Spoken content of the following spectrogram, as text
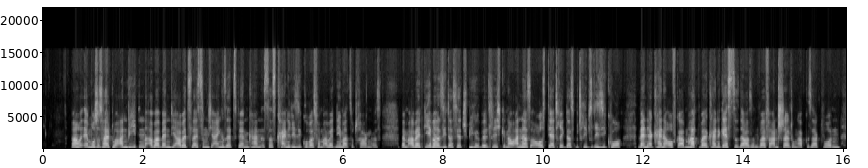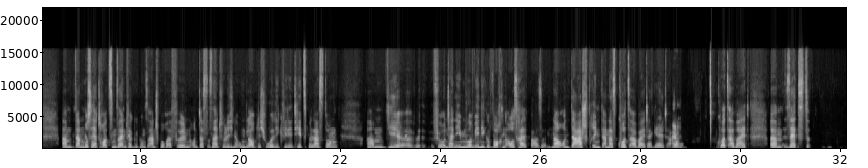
Ja, er muss es halt nur anbieten, aber wenn die Arbeitsleistung nicht eingesetzt werden kann, ist das kein Risiko, was vom Arbeitnehmer zu tragen ist. Beim Arbeitgeber sieht das jetzt spiegelbildlich genau anders aus. Der trägt das Betriebsrisiko, wenn er keine Aufgaben hat, weil keine Gäste da sind, weil Veranstaltungen abgesagt wurden. Ähm, dann muss er trotzdem seinen Vergütungsanspruch erfüllen. Und das ist natürlich eine unglaublich hohe Liquiditätsbelastung ähm, die äh, für Unternehmen nur wenige Wochen aushaltbar sind. Ne? Und da springt dann das Kurzarbeitergeld ein. Ja. Kurzarbeit ähm, setzt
